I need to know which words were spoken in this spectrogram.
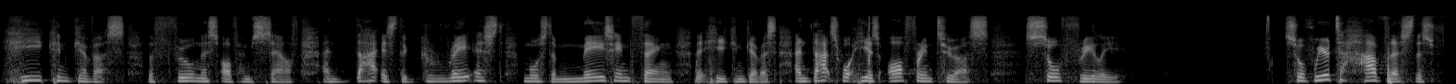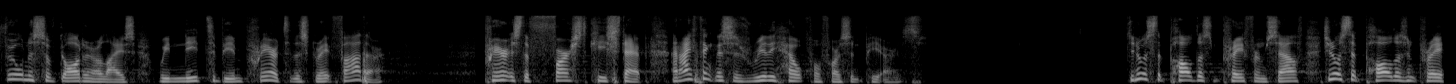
He can give us the fullness of Himself. And that is the greatest, most amazing thing that He can give us. And that's what He is offering to us so freely. So, if we're to have this, this fullness of God in our lives, we need to be in prayer to this great Father. Prayer is the first key step. And I think this is really helpful for St. Peter's. Do you notice that Paul doesn't pray for himself? Do you notice that Paul doesn't pray,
